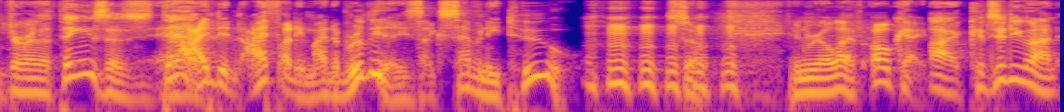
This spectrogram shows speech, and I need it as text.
during the thing he says he's dead. Yeah, I didn't. I thought he might have really. He's like seventy two. so in real life, okay. All right, continue on.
